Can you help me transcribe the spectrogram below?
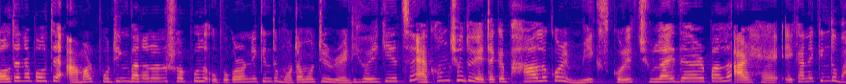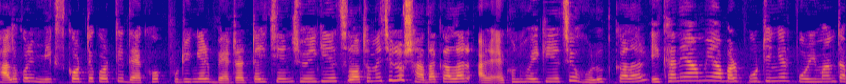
বলতে না বলতে আমার পুডিং বানানোর সবগুলো উপকরণই কিন্তু মোটামুটি রেডি হয়ে গিয়েছে। এখন শুধু এটাকে ভালো করে মিক্স করে চুলাই দেওয়ার পালা। আর হ্যাঁ এখানে কিন্তু ভালো করে মিক্স করতে করতে দেখো পুডিং এর ব্যাটারটাই চেঞ্জ হয়ে গিয়েছে। প্রথমে ছিল সাদা কালার আর এখন হয়ে গিয়েছে হলুদ কালার এখানে আমি আবার পুডিং এর পরিমাণটা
